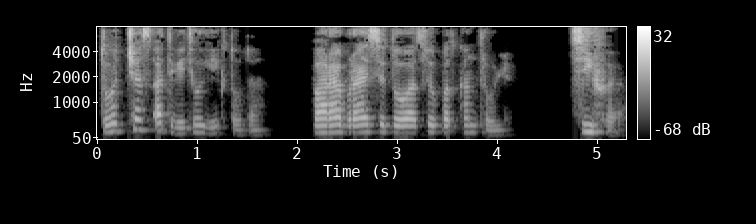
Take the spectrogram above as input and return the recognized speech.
Тотчас ответил ей кто-то. «Пора брать ситуацию под контроль». «Тихо!» —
